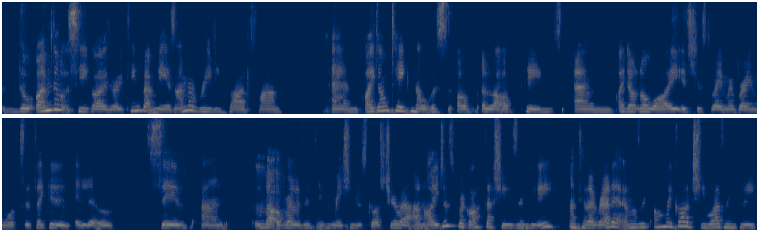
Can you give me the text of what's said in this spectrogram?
though I'm the see guys, right? thing about me is I'm a really bad fan. Um, I don't take notice of a lot of things. Um, I don't know why. It's just the way my brain works. It's like a, a little sieve, and a lot of relevant information just goes through it. And I just forgot that she was in Glee until I read it, and I was like, oh my god, she was in Glee.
